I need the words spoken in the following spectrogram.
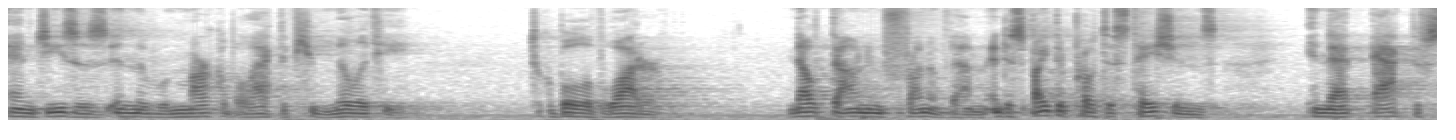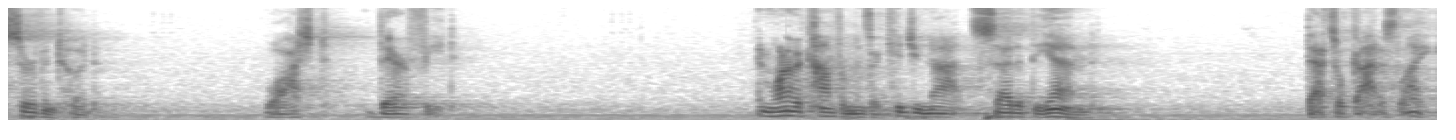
And Jesus, in the remarkable act of humility, took a bowl of water, knelt down in front of them, and despite their protestations, in that act of servanthood, washed their feet. And one of the confirmants, I kid you not, said at the end, That's what God is like.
